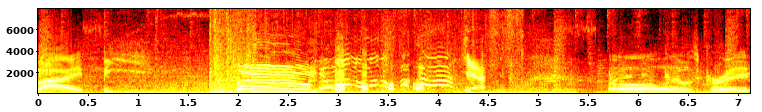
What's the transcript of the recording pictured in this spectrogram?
Goodbye, B. Boom! yes! Oh, that was great.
